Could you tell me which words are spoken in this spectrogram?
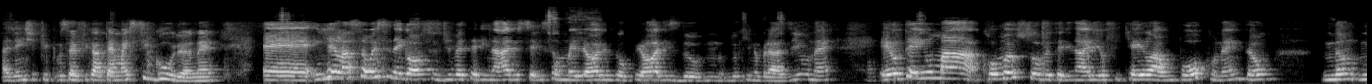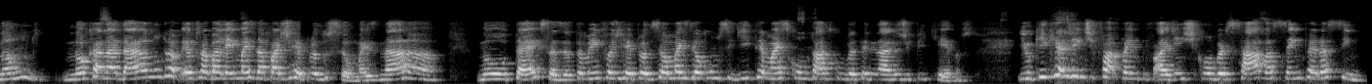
A gente fica, você fica até mais segura, né? É, em relação a esse negócio de veterinários, se eles são melhores ou piores do, do que no Brasil, né? Eu tenho uma. Como eu sou veterinária e eu fiquei lá um pouco, né? Então, não, não, no Canadá eu, não tra eu trabalhei mais na parte de reprodução, mas na, no Texas eu também fui de reprodução, mas eu consegui ter mais contato com veterinários de pequenos. E o que, que a gente a gente conversava sempre era assim:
